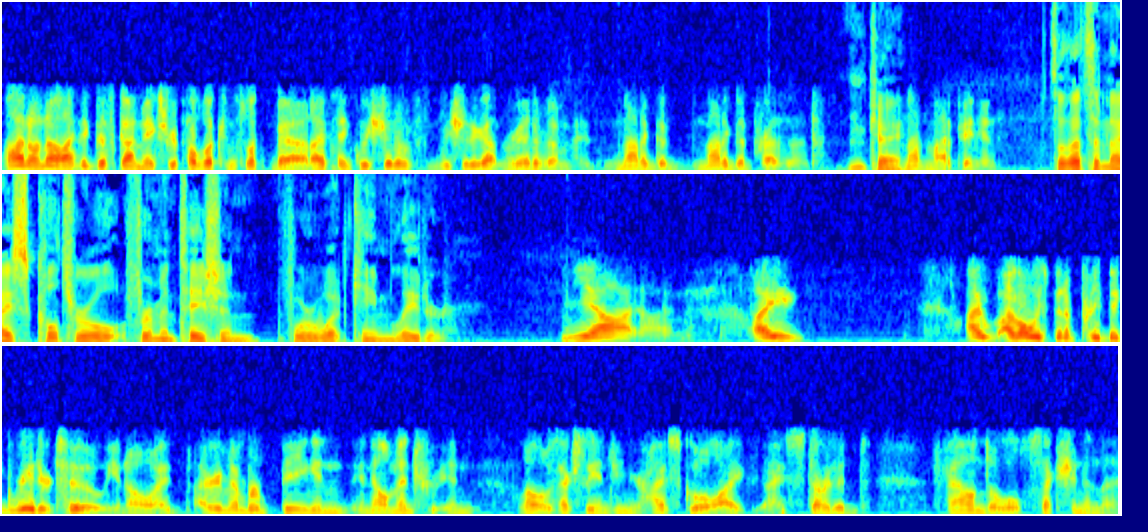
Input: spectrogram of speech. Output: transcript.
I don't know. I think this guy makes Republicans look bad. I think we should have we should have gotten rid of him. Not a good not a good president. Okay. Not in my opinion. So that's a nice cultural fermentation for what came later. Yeah, I, I, I I've always been a pretty big reader too. You know, I I remember being in in elementary in well, it was actually in junior high school. I I started found a little section in the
